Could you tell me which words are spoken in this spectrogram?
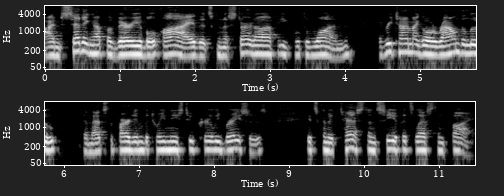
I'm setting up a variable i that's going to start off equal to one. Every time I go around the loop, and that's the part in between these two curly braces, it's going to test and see if it's less than five.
